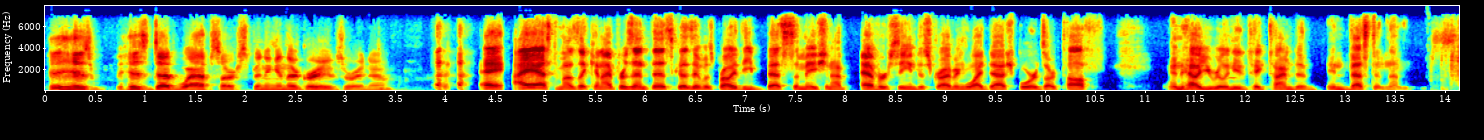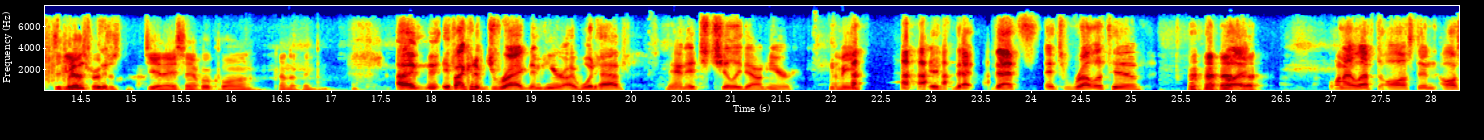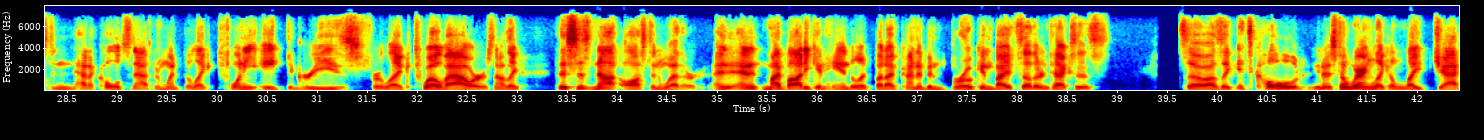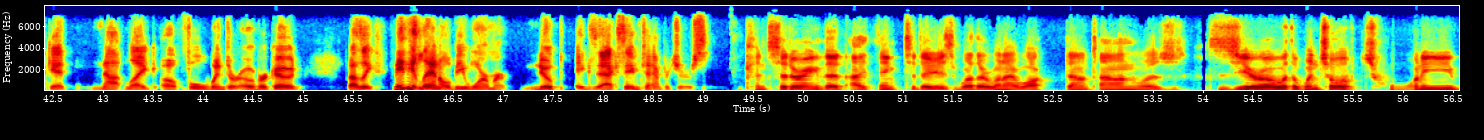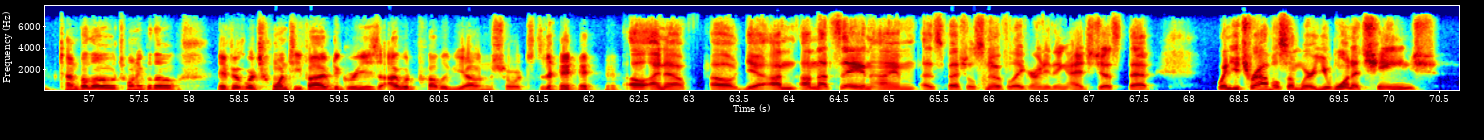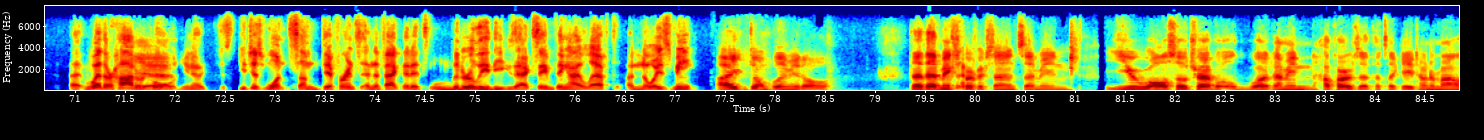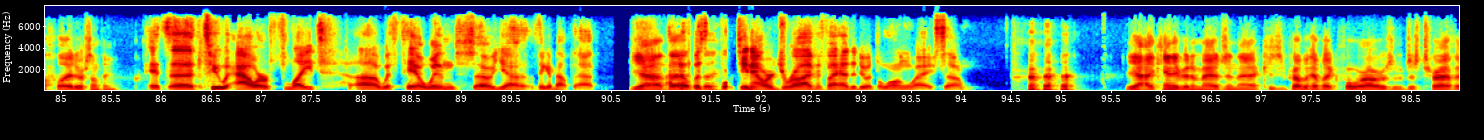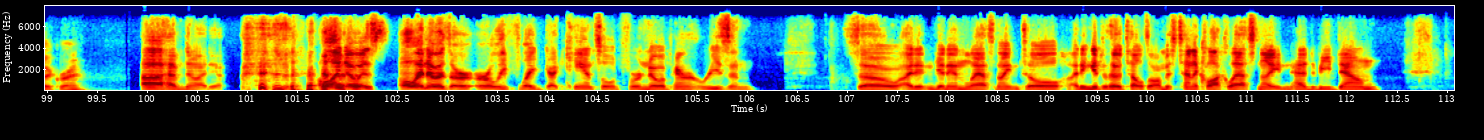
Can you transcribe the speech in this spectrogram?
his his dead waps are spinning in their graves right now. Hey, I asked him. I was like, "Can I present this?" Because it was probably the best summation I've ever seen describing why dashboards are tough and how you really need to take time to invest in them. Did you ask for just DNA sample clone kind of thing? I, if I could have dragged him here, I would have. Man, it's chilly down here. I mean, it, that that's it's relative. But- When I left Austin, Austin had a cold snap and went to like 28 degrees for like 12 hours, and I was like, "This is not Austin weather," and and it, my body can handle it, but I've kind of been broken by Southern Texas. So I was like, "It's cold," you know, still wearing like a light jacket, not like a full winter overcoat. But I was like, maybe Atlanta will be warmer. Nope, exact same temperatures. Considering that I think today's weather when I walked downtown was zero with a wind chill of 20, 10 below, 20 below. If it were 25 degrees, I would probably be out in shorts today. Oh, I know. Oh, yeah. I'm I'm not saying I am a special snowflake or anything. It's just that when you travel somewhere, you want to change, uh, whether hot or Yeah. cold. You know, just you just want some difference. And the fact that it's literally the exact same thing I left annoys me. I don't blame you at all. That that makes perfect sense. I mean, you also traveled what? I mean, how far is that? That's like 800 mile flight or something. It's a two-hour flight uh, with tailwind, so yeah, think about that. Yeah, I know it that was a 14-hour drive if I had to do it the long way. So yeah, I can't even imagine that because you probably have like four hours of just traffic, right? I have no idea. all I know is all I know is our early flight got canceled for no apparent reason. So I didn't get in last night until I didn't get to the hotel till almost 10 o'clock last night, and had to be down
